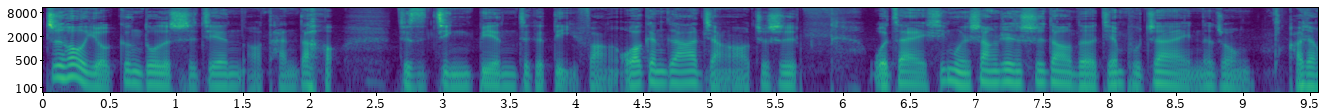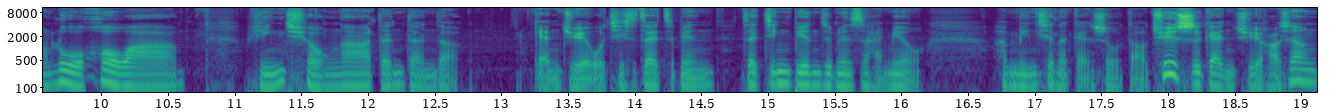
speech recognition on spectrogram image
之后有更多的时间哦谈到。就是金边这个地方，我要跟大家讲哦，就是我在新闻上认识到的柬埔寨那种好像落后啊、贫穷啊等等的感觉，我其实在这边在金边这边是还没有很明显的感受到。确实感觉好像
